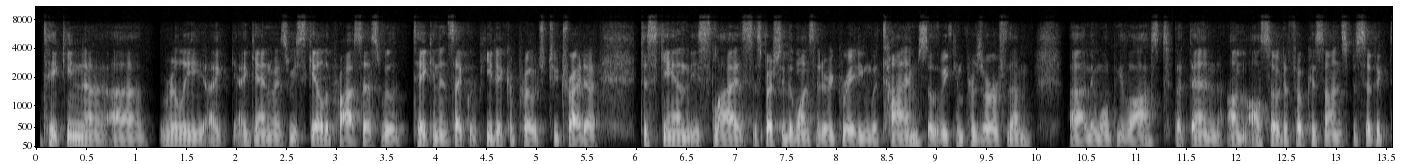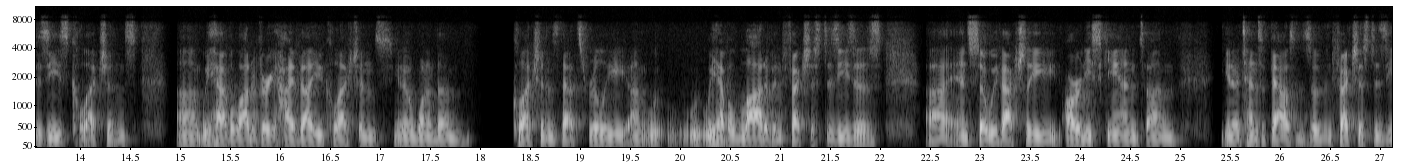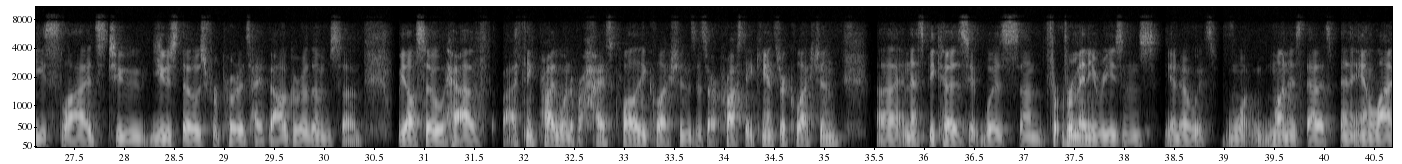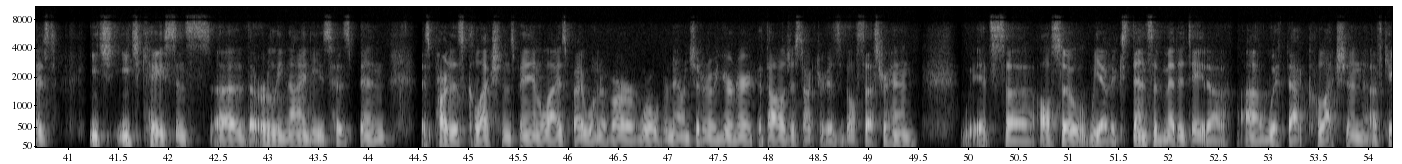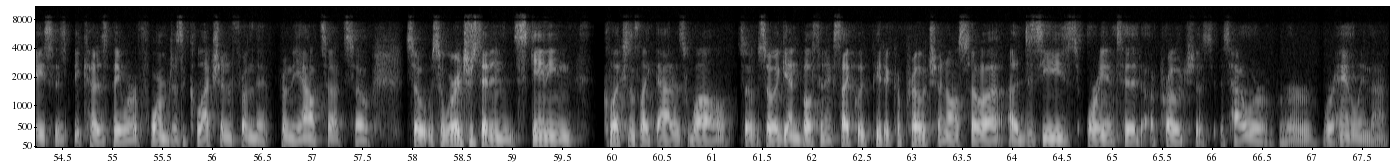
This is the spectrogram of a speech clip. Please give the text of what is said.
taking a, a really a, again as we scale the process we'll take an encyclopedic approach to try to to scan these slides especially the ones that are grading with time so that we can preserve them uh, they won't be lost. But then um, also to focus on specific disease collections. Uh, we have a lot of very high value collections. You know one of them collections that's really um, we, we, have a lot of infectious diseases uh, and so we've actually already scanned um, you know tens of thousands of infectious disease slides to use those for prototype algorithms. Uh, we also have, I think, probably one of our highest quality collections is our prostate cancer collection, uh, and that's because it was um, for, for, many reasons. You know, it's one, one is that it's been analyzed each each case since uh, the early 90s has been as part of this collection has been analyzed by one of our world-renowned genitourinary pathologists, Dr. Isabel Sesterhenn. It's uh, also we have extensive metadata uh, with that collection of cases because they were formed as a collection from the from the outset. So so so we're interested in scanning collections like that as well. So so again, both an encyclopedic approach and also a, a disease-oriented approach is, is how we're, we're we're handling that.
